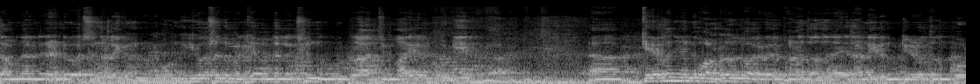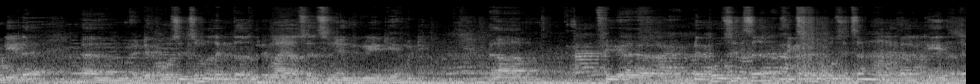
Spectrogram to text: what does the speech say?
തമിഴ്നാടിന്റെ രണ്ട് വർഷങ്ങളിലേക്ക് മുന്നോട്ട് പോകുന്നു. ഈ വർഷത്തെ പ്രഖ്യാപിത ലക്ഷ്യം നൂറ് ബ്രാഞ്ചും ആയിരം കോടി ആഹ് കേരളം ഞങ്ങൾക്ക് വളരെ നല്ല വരവേൽപ്പാണ് തന്നത്. ഡെപ്പോസിറ്റ്സും അതിന് തത്തുല്യമായ അസെറ്റ്സും ഞങ്ങൾക്ക് ക്രിയേറ്റ് ചെയ്യാൻ പറ്റി. ഡെപ്പോസിറ്റ്സ് ഫിക്സഡ് ഡെപ്പോസിറ്റ്സ് ആണ് നമ്മൾ കളക്ട് ചെയ്യുന്നത്.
